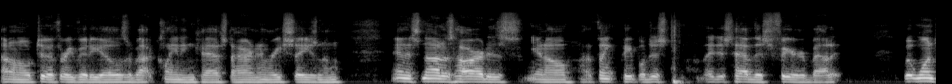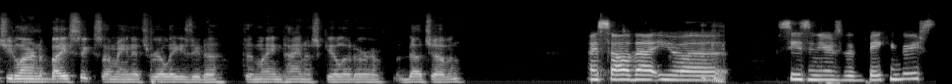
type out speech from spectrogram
I don't know, two or three videos about cleaning cast iron and reseasoning, and it's not as hard as you know. I think people just they just have this fear about it. But once you learn the basics, I mean, it's real easy to to maintain a skillet or a Dutch oven. I saw that you uh, season yours with bacon grease.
